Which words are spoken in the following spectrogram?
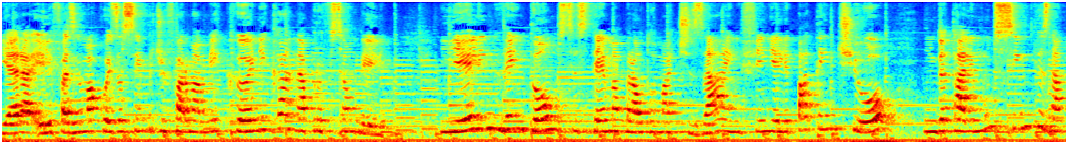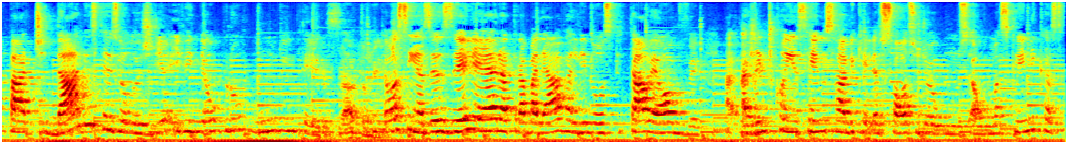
e era ele fazia uma coisa sempre de forma mecânica na profissão dele. E ele inventou um sistema para automatizar, enfim, ele patenteou um detalhe muito simples na parte da anestesiologia e vendeu para o mundo inteiro. Exatamente. Então, assim, às vezes ele era, trabalhava ali no hospital, é óbvio. A, a gente conhecendo sabe que ele é sócio de alguns, algumas clínicas,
